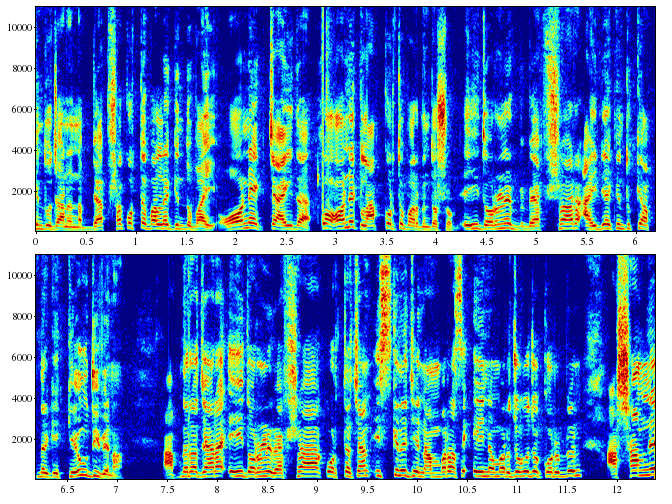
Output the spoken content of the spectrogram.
কিন্তু জানেন না, ব্যবসা করতে পারলে কিন্তু ভাই অনেক চাহিদা, অনেক লাভ করতে পারবেন দর্শক। এই ধরনের ব্যবসার আইডিয়া কিন্তু আপনাকে কেউ দিবে না। আপনারা যারা এই ধরনের ব্যবসা করতে চান, স্ক্রিনে যে নাম্বার আছে, এই নাম্বারে যোগাযোগ করবেন। আর সামনে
